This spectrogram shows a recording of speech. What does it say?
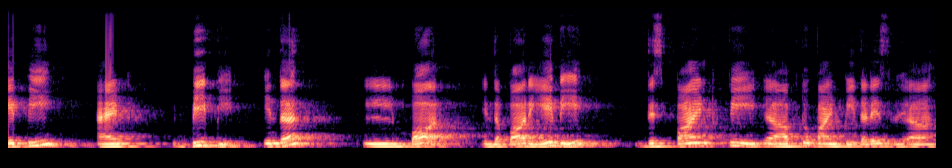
AP and BP in the bar in the bar AB this point P uh, up to point P that is uh,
